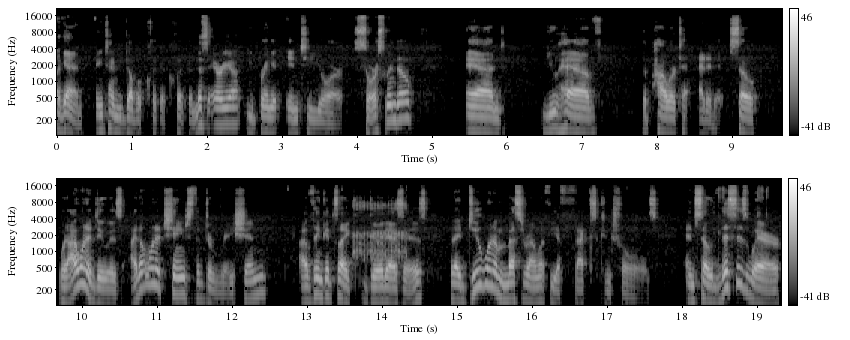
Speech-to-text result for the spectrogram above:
again, anytime you double click a clip in this area, you bring it into your source window, and you have the power to edit it. So what I want to do is I don't want to change the duration I think it's like good as is, but I do want to mess around with the effects controls. And so this is where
